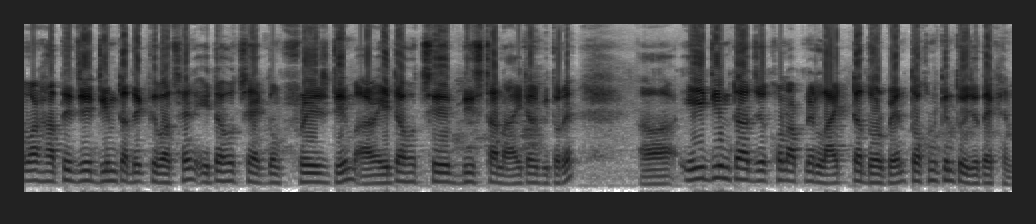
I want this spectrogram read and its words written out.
আমার হাতে যে ডিমটা দেখতে পাচ্ছেন, এটা হচ্ছে একদম ফ্রেশ ডিম আর এটা হচ্ছে বিষটা না, এটার ভিতরে। এই ডিমটা যখন আপনি লাইটটা ধরবেন, তখন কিন্তু এই যে দেখেন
